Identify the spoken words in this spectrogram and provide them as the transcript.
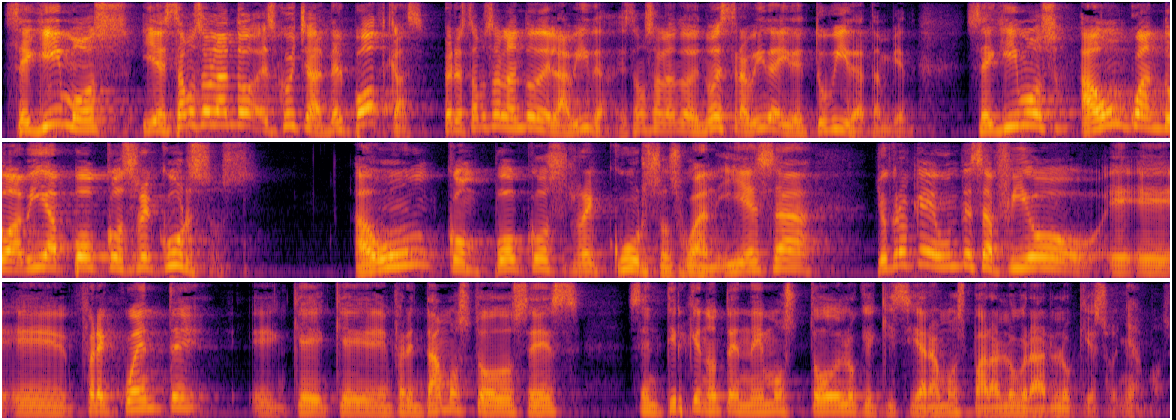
Seguimos y estamos hablando, escucha, del podcast, pero estamos hablando de la vida, estamos hablando de nuestra vida y de tu vida también. Seguimos aún cuando había pocos recursos, aún con pocos recursos, Juan. Y esa, yo creo que un desafío eh, eh, eh, frecuente que, que enfrentamos todos es sentir que no tenemos todo lo que quisiéramos para lograr lo que soñamos.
